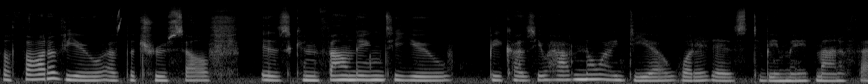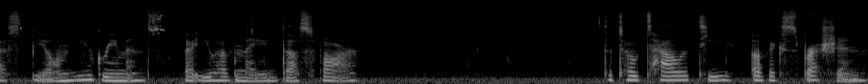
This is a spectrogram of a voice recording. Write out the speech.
The thought of you as the true self is confounding to you because you have no idea what it is to be made manifest beyond the agreements that you have made thus far. The totality of expression,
